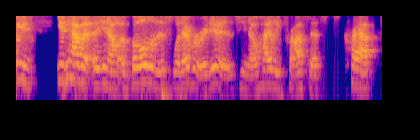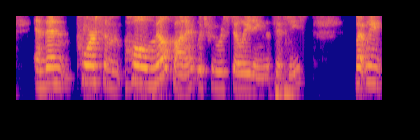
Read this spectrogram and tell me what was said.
you'd you'd have a you know a bowl of this whatever it is, you know, highly processed crap, and then pour some whole milk on it, which we were still eating in the 50s. But we,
